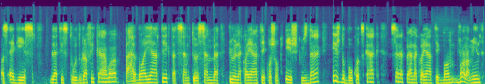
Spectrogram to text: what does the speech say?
az egész letisztult grafikával, párban játék, tehát szemtől szembe ülnek a játékosok és küzdenek, és dobókockák szerepelnek a játékban, valamint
